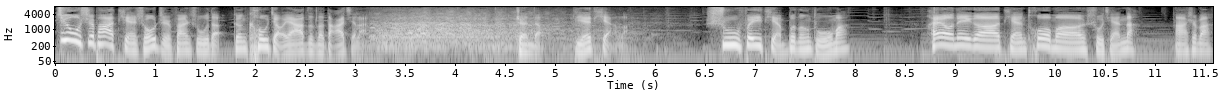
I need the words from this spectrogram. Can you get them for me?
就是怕舔手指翻书的跟抠脚丫子的打起来。真的，别舔了，书非舔不能读吗？还有那个舔唾沫数钱的啊，是吧？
